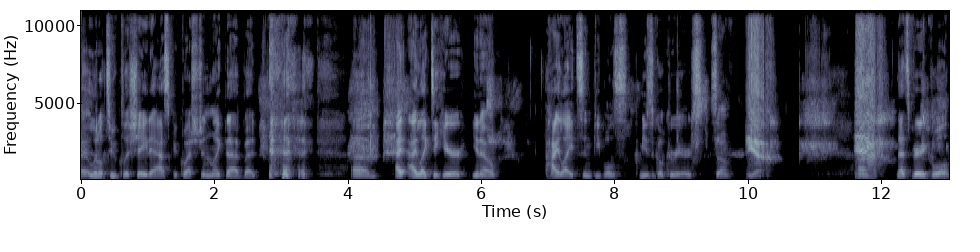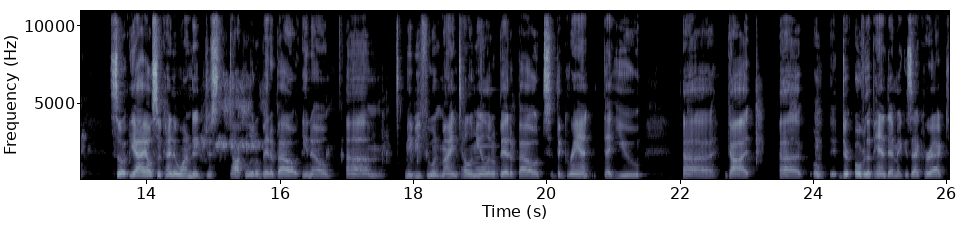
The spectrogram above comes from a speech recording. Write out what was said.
a little too cliche to ask a question like that, but um, I, I like to hear, you know, highlights in people's musical careers. So yeah. Yeah. that's very cool. So yeah, I also kind of wanted to just talk a little bit about, you know, um, maybe if you wouldn't mind telling me a little bit about the grant that you uh, got uh, over the pandemic. Is that correct?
